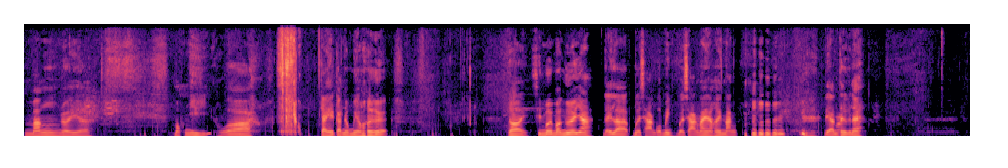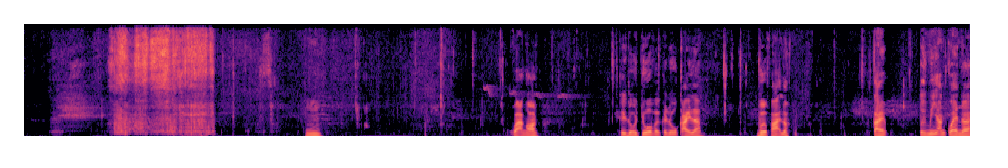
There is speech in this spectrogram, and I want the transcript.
Mắng rồi uh, mọc nhí. Wow. Chảy hết cả trong miệng mọi người. Rồi, xin mời mọi người nhá. Đây là bữa sáng của mình. Bữa sáng này là hơi nắng. để ăn thử này. Ừ. Uhm. Quá ngon. Cái đồ chua và cái đồ cay là vừa phải luôn. Tại tụi mình ăn quen rồi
